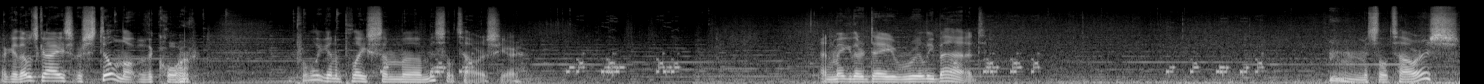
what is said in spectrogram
Okay, those guys are still not the core. I'm probably gonna place some uh, missile towers here and make their day really bad. Missile towers.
